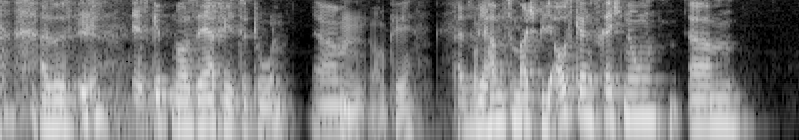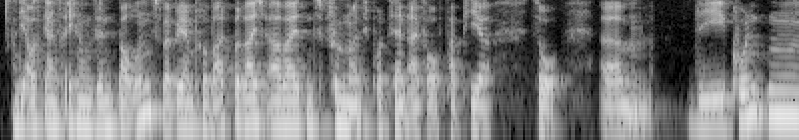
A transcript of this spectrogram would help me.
also es okay. ist, es gibt noch sehr viel zu tun. Ähm, hm, okay. Also okay. wir haben zum Beispiel die Ausgangsrechnung. Ähm, die Ausgangsrechnungen sind bei uns, weil wir im Privatbereich arbeiten, zu 95 Prozent einfach auf Papier. So. Ähm, hm. Die Kunden,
